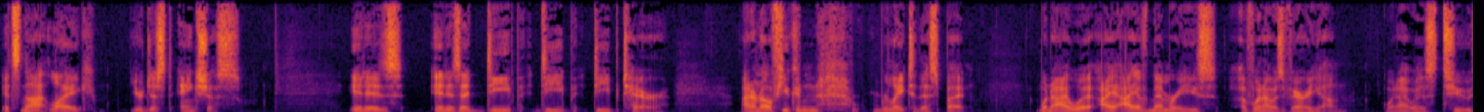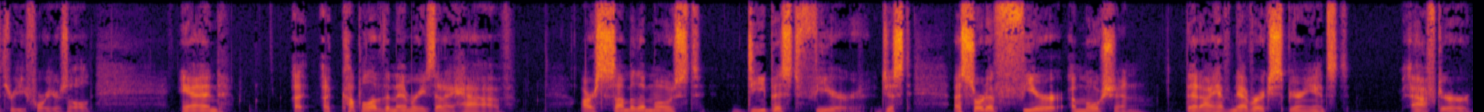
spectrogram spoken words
It's not like you're just anxious. It is it is a deep deep deep terror. I don't know if you can relate to this, but when I was I, I have memories of when I was very young, when I was two, three, four years old, and a, a couple of the memories that I have are some of the most deepest fear, just a sort of fear emotion that I have never experienced after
